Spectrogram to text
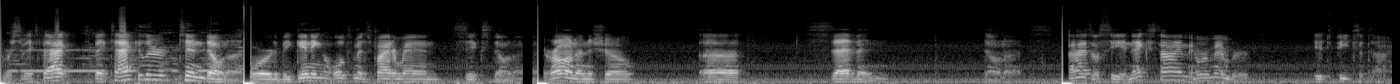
For Spectac Spectacular, 10 donuts. For the beginning Ultimate Spider-Man, 6 donuts. Later on in the show, uh, 7 donuts. Guys, I'll see you next time, and remember, it's pizza time.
